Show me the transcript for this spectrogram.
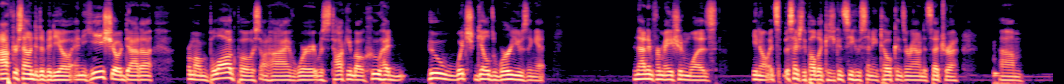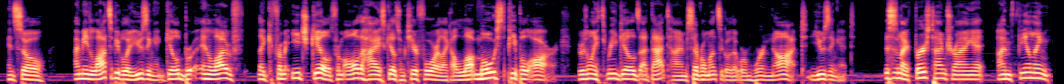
After Sound did a video and he showed data from a blog post on Hive where it was talking about who had, who, which guilds were using it. And that information was you know, it's essentially public because you can see who's sending tokens around, etc. Um, and so, I mean, lots of people are using it. Guild and a lot of like from each guild, from all the highest guilds from tier four, like a lot, most people are. There was only three guilds at that time, several months ago, that were were not using it. This is my first time trying it. I'm feeling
